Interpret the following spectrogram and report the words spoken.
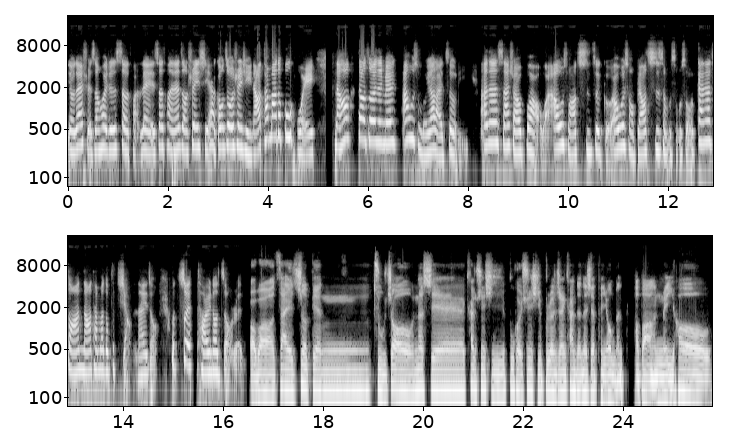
有在学生会，就是社团类社团那种讯息啊，工作讯息，然后他妈都不回，然后到最后那边啊，为什么要来这里？啊，那三小又不好玩啊！为什么要吃这个啊？为什么不要吃什么什么什么？干那种啊，然后他们都不讲的那一种，我最讨厌到这种人。宝宝在这边诅咒那些看讯息不回讯息、不认真看的那些朋友们，好不好？你们以后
